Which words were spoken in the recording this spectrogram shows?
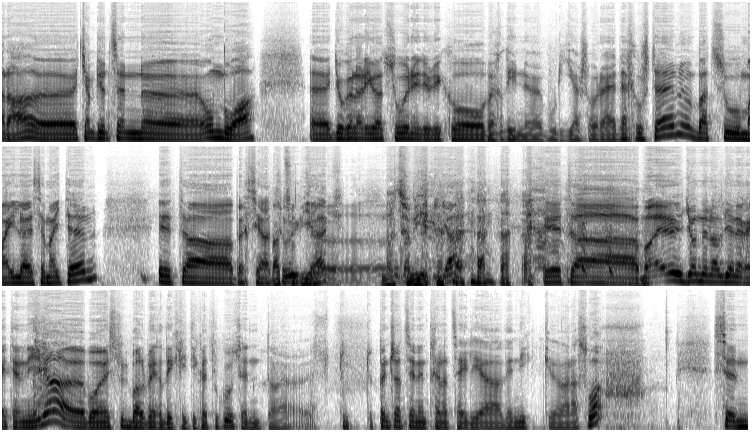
ara, eh, Championsen eh, ondoa, eh, jokalari batzuen eduriko berdin uh, buria sora ederkusten, batzu maila ez emaiten, eta berze Batzu atzuik... biak. eh, Batzu biak. Eta, ba, e, joan den aldean erraiten nina, e, bo, ez dut balberde kritikatuko, zen ta, ez dut pentsatzen entrenatzailea denik eh, arazoa. Zen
